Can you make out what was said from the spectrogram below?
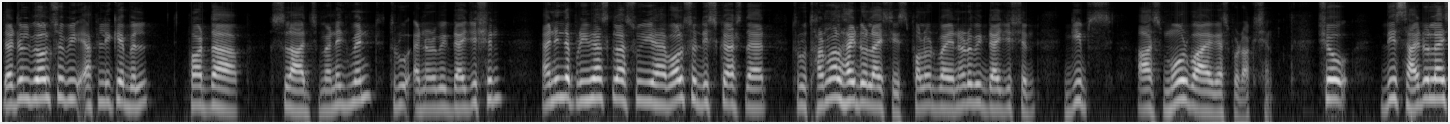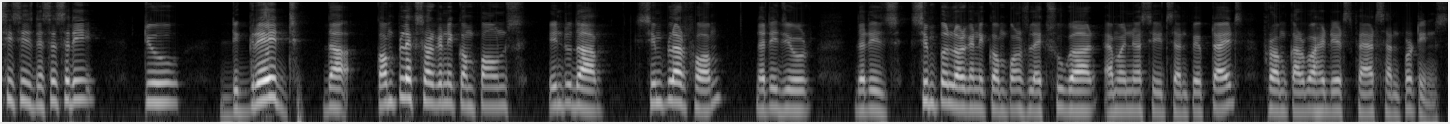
That will be also be applicable for the sludge management through anaerobic digestion and in the previous class we have also discussed that through thermal hydrolysis followed by anaerobic digestion gives us more biogas production. So, this hydrolysis is necessary to degrade the complex organic compounds into the simpler form that is your that is simple organic compounds like sugar, amino acids and peptides from carbohydrates, fats and proteins.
